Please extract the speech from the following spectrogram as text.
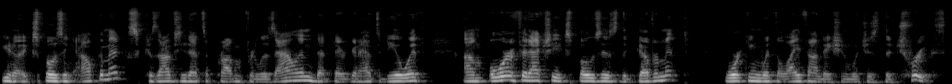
you know, exposing Alchemax, because obviously that's a problem for Liz Allen that they're going to have to deal with um, or if it actually exposes the government working with the Life Foundation, which is the truth.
